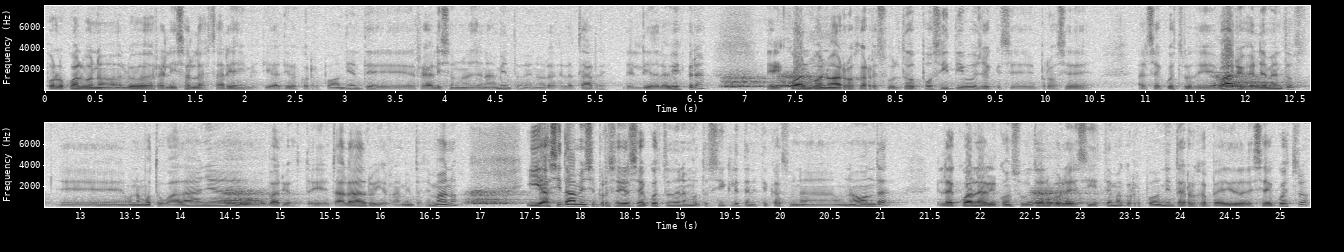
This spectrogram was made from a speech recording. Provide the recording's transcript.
por lo cual, bueno, luego de realizar las tareas investigativas correspondientes, eh, realizan un allanamiento en horas de la tarde del día de la víspera, el cual, bueno, arroja resultado positivo ya que se procede al secuestro de varios elementos, eh, una moto guadaña, varios taladros y herramientas de mano, y así también se procedió al secuestro de una motocicleta, en este caso una, una Honda, la cual al consultar por el sistema correspondiente arroja pedido de secuestro.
